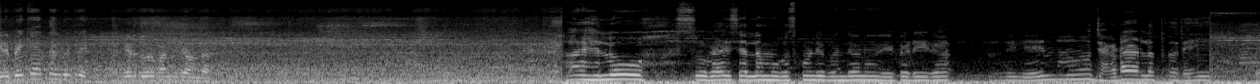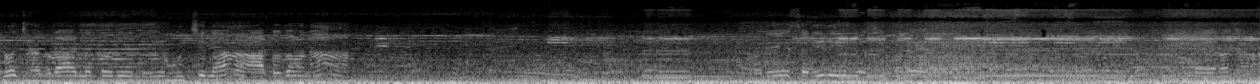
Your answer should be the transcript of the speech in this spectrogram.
ಇರಬೇಕೇ ಆಯ್ತದ ಬಿಡ್ರಿ ಎರಡು ದೂರ ಬಂದಿದೆ ಒಂದು. ಹಾಂ ಹೆಲೋ ಸೊ ಗೈಸ್ ಎಲ್ಲ ಮುಗಿಸ್ಕೊಂಡು ಬಂದೇವು ನಾವು ಈ ಕಡೆ ಈಗ. ಏನು ಜಗಳ ಆಡ್ಲತ್ತದ ರೀ ಏನೋ ಜಗಳ ಆಡ್ಲತ್ತವ್ರಿ ಇಲ್ಲಿ. ಹುಚ್ಚಿಲ್ಲ, ಆಟೋದವನ. ಅದೇ ಸರಿ ರೀ ಏನೋ ಜಗಳ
